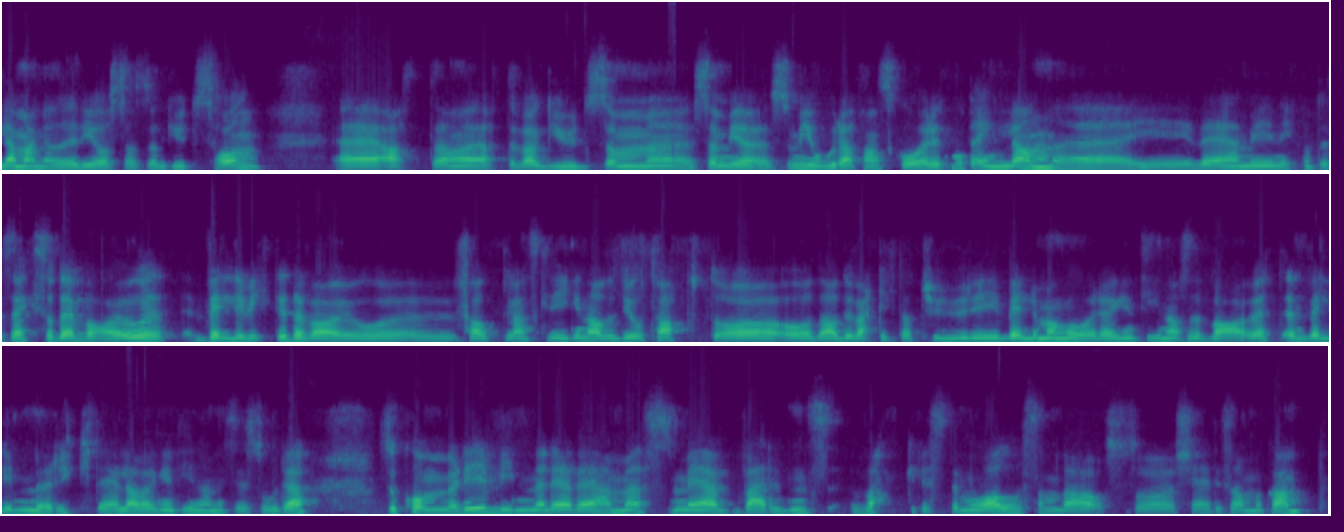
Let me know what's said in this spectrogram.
La Magna de Rios, altså Guds hånd. Eh, at, at det var Gud som, eh, som, som gjorde at han skåret mot England eh, i VM i 1986. Og det var jo veldig viktig. det var jo Falklandskrigen hadde de jo tapt, og, og det hadde jo vært diktatur i veldig mange år i Argentina, så det var jo et, en veldig mørk del av argentinernes historie. Så kommer de, vinner det VM-et med verdens vakreste mål, som da også skjer i samme kamp.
